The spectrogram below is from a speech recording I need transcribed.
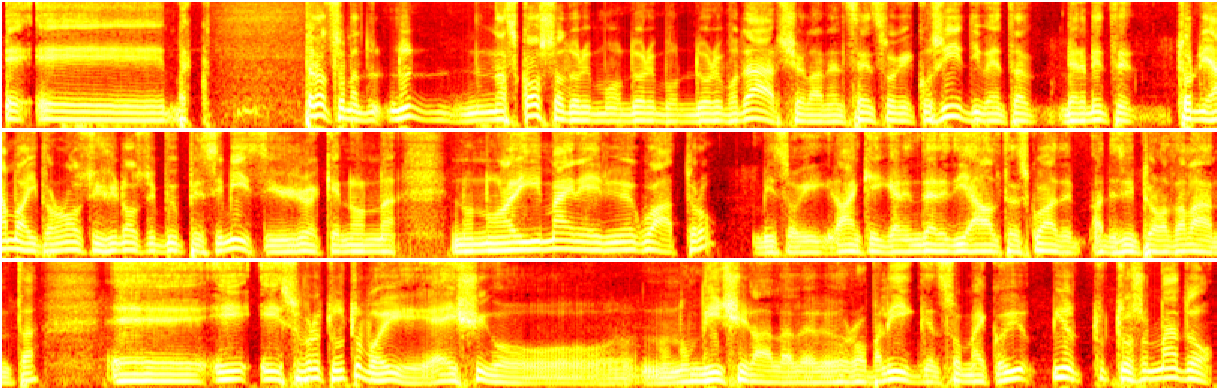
E, e, però insomma una scossa dovremmo, dovremmo, dovremmo, darcela nel senso che così diventa veramente torniamo ai pronostici nostri più pessimistici cioè che non, non, non arrivi mai nei primi quattro visto che anche i calendari di altre squadre, ad esempio l'Atalanta, eh, e, e, soprattutto poi esci con, non vinci la, la, l'Europa League. Insomma, ecco, io, io, tutto sommato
